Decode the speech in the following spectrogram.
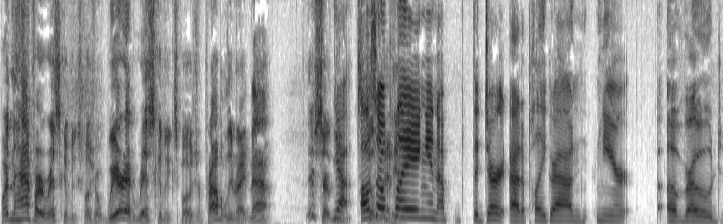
More than half are at risk of exposure. We're at risk of exposure, probably right now. There's certainly Yeah. still Also lead in. playing in a, the dirt at a playground near a road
